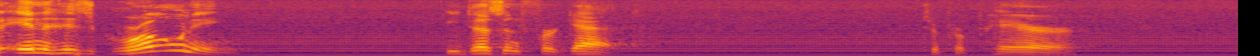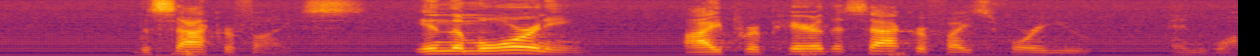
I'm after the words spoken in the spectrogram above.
in his groaning, he doesn't forget to prepare the sacrifice. In the morning, I prepare the sacrifice for you and watch.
